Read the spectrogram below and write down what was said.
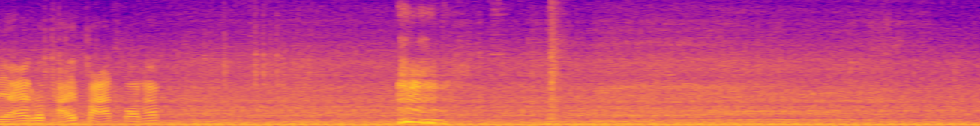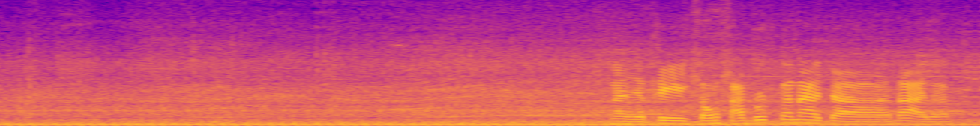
เดี๋ยวให้รถไถปาดก่อนครับ น่าจะเท สองสามรถก็น่าจะได้นะครับ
